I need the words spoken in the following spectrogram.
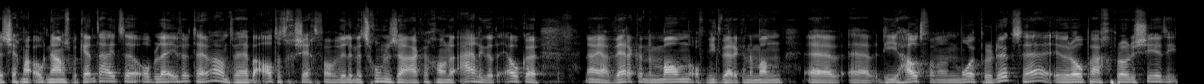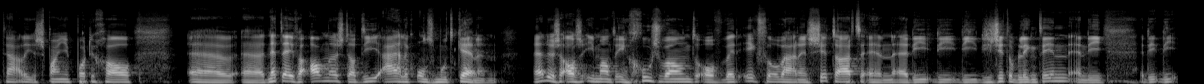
zeg maar ook naamsbekendheid uh, oplevert. Hè? Want we hebben altijd gezegd van we willen met schoenenzaken gewoon eigenlijk dat elke nou ja, werkende man of niet werkende man uh, die houdt van een mooi product. Hè? Europa geproduceerd, Italië, Spanje, Portugal. Uh, net even anders, dat die eigenlijk ons moet kennen. He, dus als iemand in Goes woont of weet ik veel waar in Sittard en uh, die, die, die, die zit op LinkedIn en die, die, die,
